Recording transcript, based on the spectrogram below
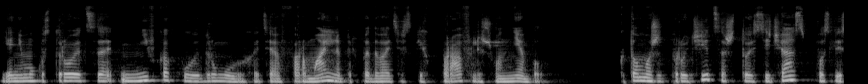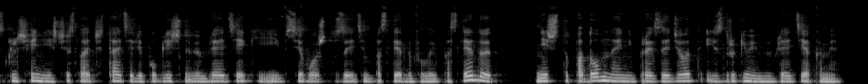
я не мог устроиться ни в какую другую, хотя формально преподавательских прав лишен не был. Кто может поручиться, что сейчас, после исключения из числа читателей публичной библиотеки и всего, что за этим последовало и последует, нечто подобное не произойдет и с другими библиотеками?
